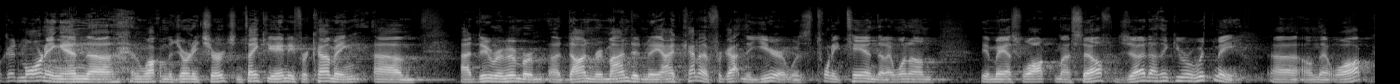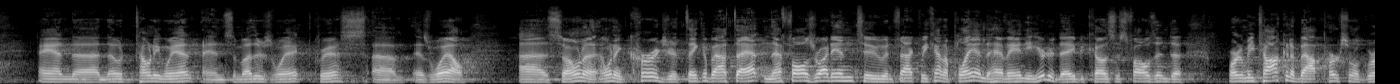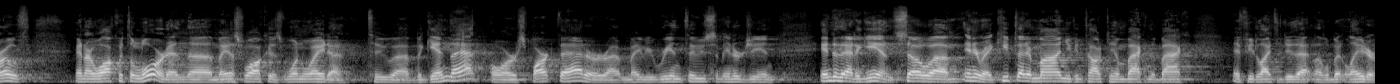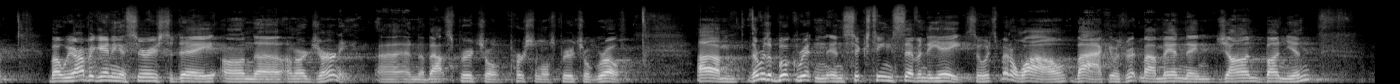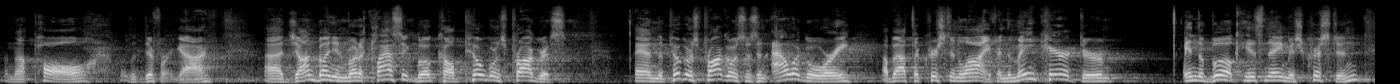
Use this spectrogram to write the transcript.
Well, good morning and, uh, and welcome to Journey Church. And thank you, Andy, for coming. Um, I do remember uh, Don reminded me, I'd kind of forgotten the year. It was 2010 that I went on the Emmaus walk myself. Judd, I think you were with me uh, on that walk. And uh, no, Tony went and some others went, Chris um, as well. Uh, so I want to I wanna encourage you to think about that. And that falls right into, in fact, we kind of planned to have Andy here today because this falls into, we're going to be talking about personal growth in our walk with the Lord. And the Emmaus Walk is one way to, to uh, begin that or spark that or uh, maybe reenthuse some energy into that again. So, um, anyway, keep that in mind. You can talk to him back in the back if you'd like to do that a little bit later. But we are beginning a series today on, uh, on our journey uh, and about spiritual, personal spiritual growth. Um, there was a book written in 1678, so it's been a while back. It was written by a man named John Bunyan, not Paul, it was a different guy uh, John Bunyan wrote a classic book called Pilgrim's Progress. And the Pilgrim's Progress is an allegory about the Christian life. And the main character in the book, his name is Christian,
